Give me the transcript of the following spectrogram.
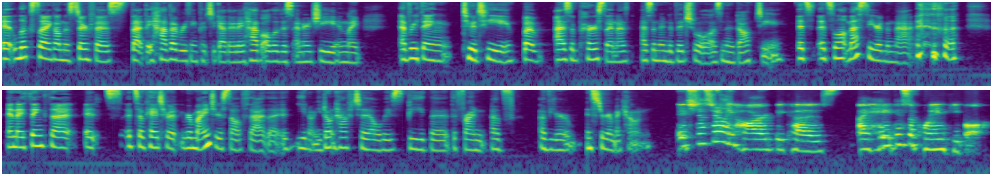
it looks like on the surface that they have everything put together. They have all of this energy and like everything to a T, but as a person, as, as an individual, as an adoptee, it's it's a lot messier than that. and I think that it's it's okay to remind yourself that that you know you don't have to always be the the front of of your Instagram account. It's just really hard because I hate disappointing people,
